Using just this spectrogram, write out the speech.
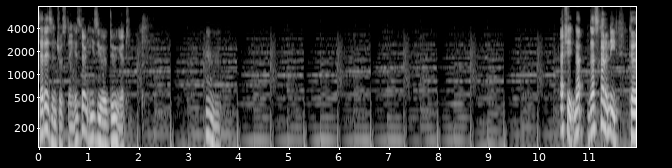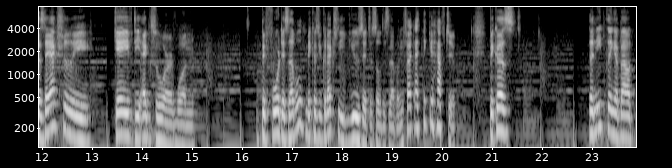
that is interesting. Is there an easy way of doing it? Hmm. Actually, that, that's kind of neat, because they actually gave the XOR one before this level, because you could actually use it to solve this level. In fact, I think you have to. Because the neat thing about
